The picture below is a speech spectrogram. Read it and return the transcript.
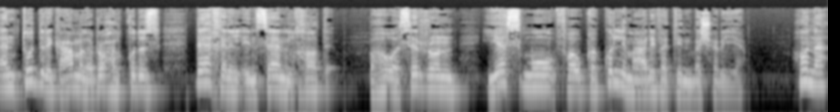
أن تدرك عمل الروح القدس داخل الإنسان الخاطئ، وهو سر يسمو فوق كل معرفة بشرية. هنا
